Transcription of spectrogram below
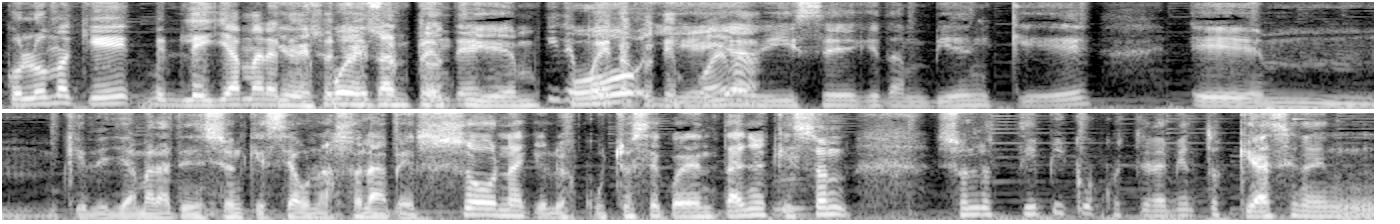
Coloma que le llama la atención. Después de tanto tiempo, y después de tanto tiempo. Y ella dice que también que Em, que le llama la atención que sea una sola persona, que lo escuchó hace 40 años, que mm. son, son los típicos cuestionamientos que hacen en,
